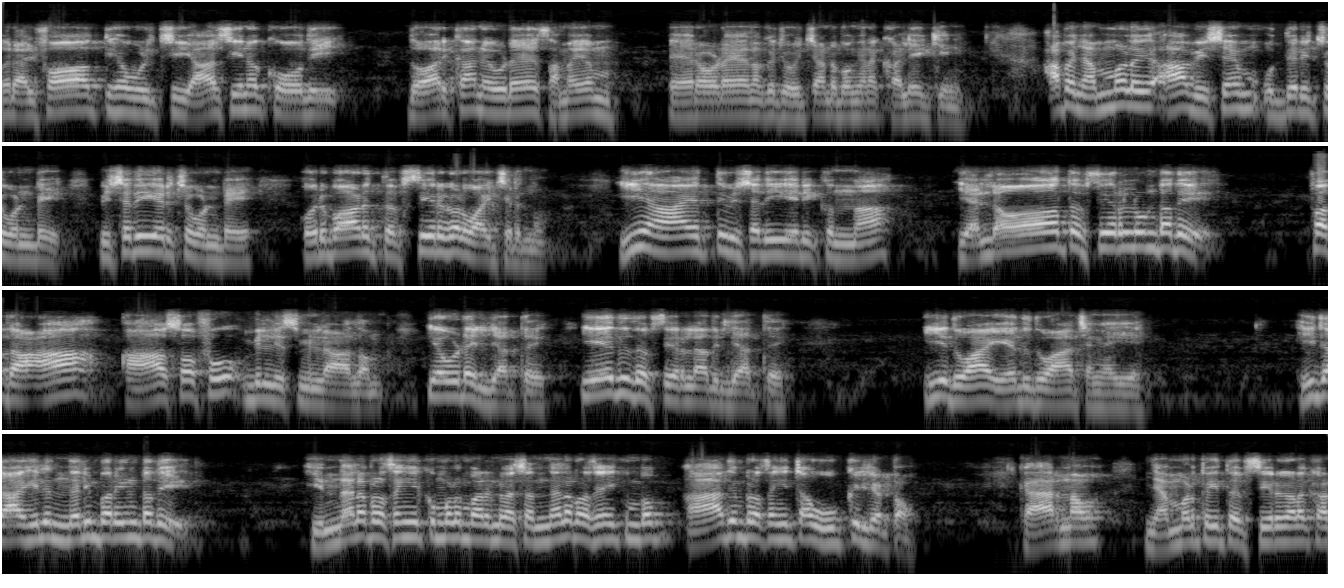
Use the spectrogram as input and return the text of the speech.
ഒരു അൽഫാത്തിഹ വിളിച്ച് യാസീനെ കോതി ദ്വാരക്കാൻ എവിടെ സമയം പേരോടെ എന്നൊക്കെ ചോദിച്ചാണ്ട് ഇങ്ങനെ കളിയാക്കി. അപ്പൊ നമ്മൾ ആ വിഷയം ഉദ്ധരിച്ചുകൊണ്ട് വിശദീകരിച്ചുകൊണ്ട് ഒരുപാട് തഫ്സീറുകൾ വായിച്ചിരുന്നു. ഈ ആയത്ത് വിശദീകരിക്കുന്ന എല്ലാ തഫ്സീറിലും ഉണ്ടത്. ആസഫു ബിൽ ഇസ്മില്ലാദം എവിടെ ഇല്ലാത്ത? ഏത് തഫ്സീറിലാണ് അതില്ലാത്ത ഈ ദ്വാ ഏത് ദ്വാ ചങ്ങയ്യെ? ഈ ജാഹിൽ ഇന്നലെയും പറയേണ്ടത് ഇന്നലെ പ്രസംഗിക്കുമ്പോഴും പറയുന്നത് പക്ഷെ ഇന്നലെ പ്രസംഗിക്കുമ്പോൾ ആദ്യം പ്രസംഗിച്ചാൽ ഊക്കില്ല കേട്ടോ. കാരണം നമ്മളിപ്പോൾ ഈ തഫ്സീറുകളൊക്കെ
